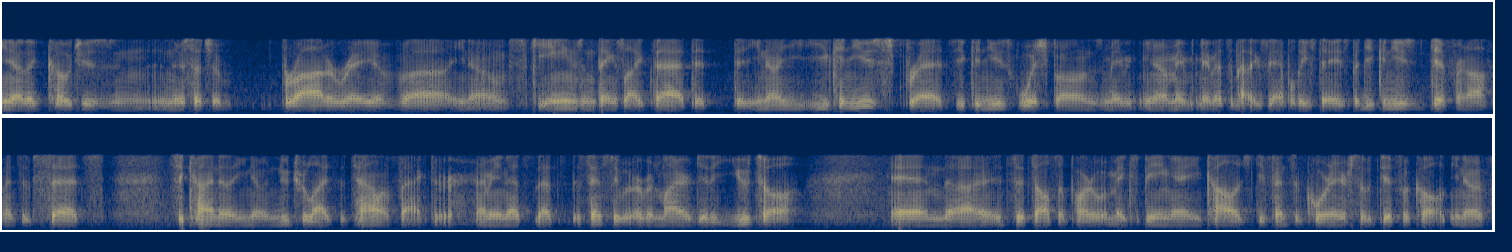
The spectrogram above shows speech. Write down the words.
you know, the coaches and, and there's such a broad array of uh, you know schemes and things like that that, that you know you, you can use spreads, you can use wishbones, maybe you know maybe maybe that's a bad example these days, but you can use different offensive sets to kind of you know neutralize the talent factor. I mean that's that's essentially what Urban Meyer did at Utah and uh, it's it's also part of what makes being a college defensive coordinator so difficult. You know, if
